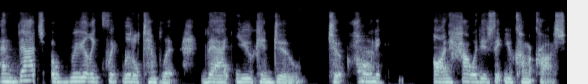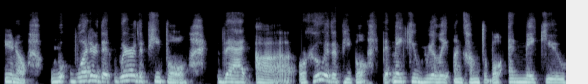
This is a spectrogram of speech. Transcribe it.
And that's a really quick little template that you can do to hone yeah. it on how it is that you come across. You know, what are the, where are the people that, uh, or who are the people that make you really uncomfortable and make you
